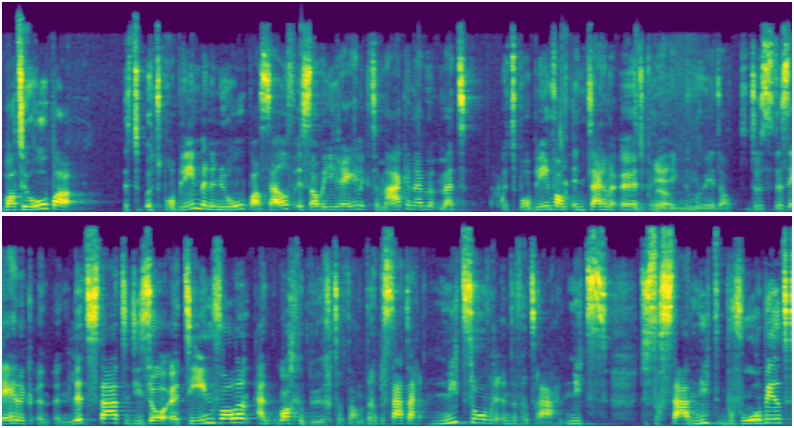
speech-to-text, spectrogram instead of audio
Wat Europa, het, het probleem binnen Europa zelf is dat we hier eigenlijk te maken hebben met het probleem van interne uitbreiding, noemen wij dat. Dus het is eigenlijk een, een, lidstaat die zou uiteenvallen. En wat gebeurt er dan? Er bestaat daar niets over in de verdragen. Niets. Dus er staat niet bijvoorbeeld...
